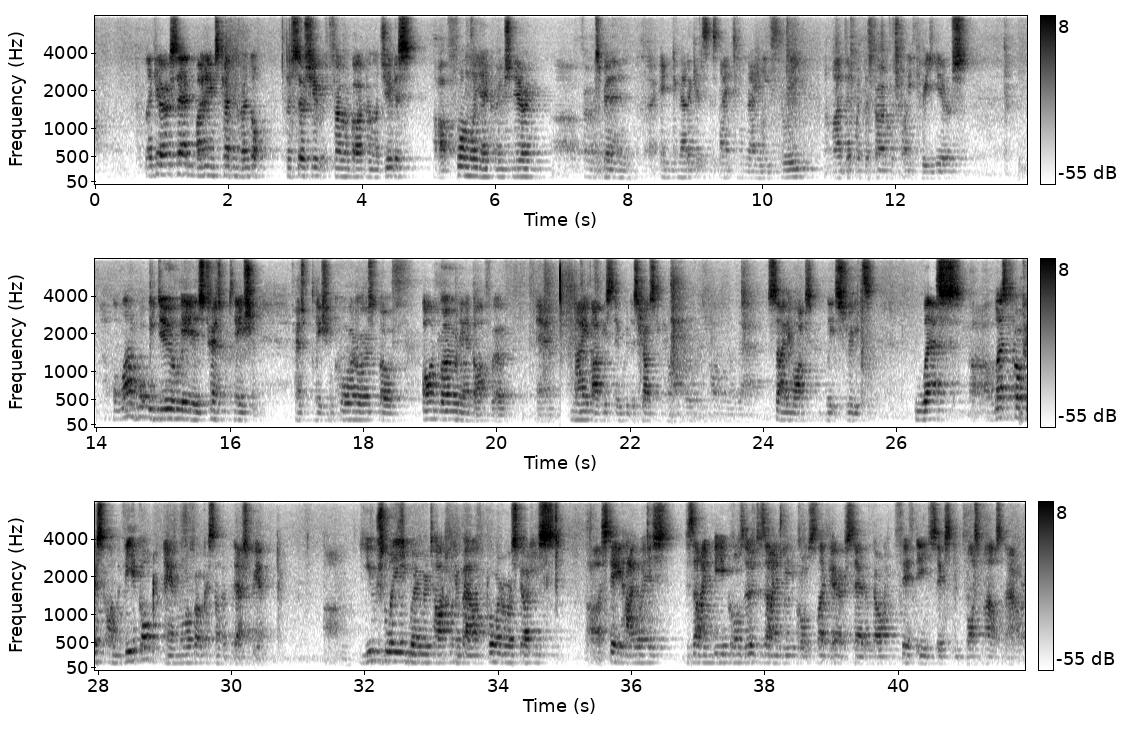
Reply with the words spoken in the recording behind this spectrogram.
Like Eric said, my name is Kevin Rendell, associate with the firm of Barton and Loguidice, uh, formerly Anchor Engineering. Uh, Firm's been in uh, in Connecticut since 1993. I've been with the firm for 23 years. A lot of what we do is transportation, transportation corridors, both on-road and off-road. And tonight, obviously, we're discussing an off-road component of that. Sidewalks, complete streets, less, uh, less focus on the vehicle and more focus on the pedestrian. Usually, when we're talking about corridor studies, uh, state highways, design vehicles, those design vehicles, like Eric said, are going 50, 60 plus miles an hour.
